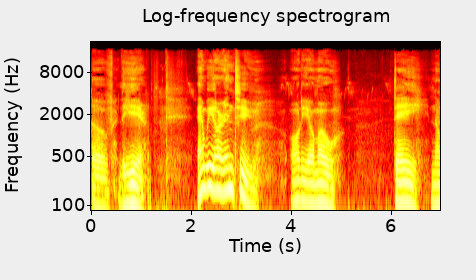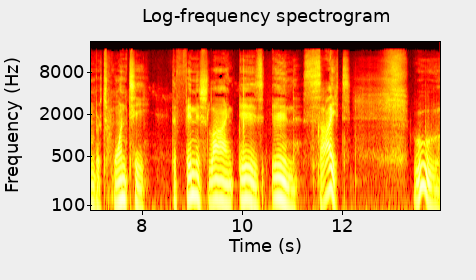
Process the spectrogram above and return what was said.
of the year. And we are into Audio Mo day number 20. The finish line is in sight. Ooh,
